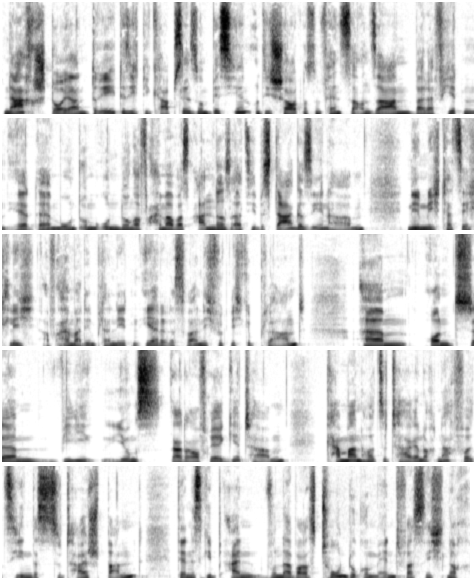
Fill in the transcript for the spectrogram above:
Nachsteuern drehte sich die Kapsel so ein bisschen und sie schauten aus dem Fenster und sahen bei der vierten Erd äh, Mondumrundung auf einmal was anderes, als sie bis da gesehen haben, nämlich tatsächlich auf einmal den Planeten Erde. Das war nicht wirklich geplant. Ähm, und ähm, wie die Jungs darauf reagiert haben, kann man heutzutage noch nachvollziehen. Das ist total spannend, denn es gibt ein wunderbares Tondokument, was sich noch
